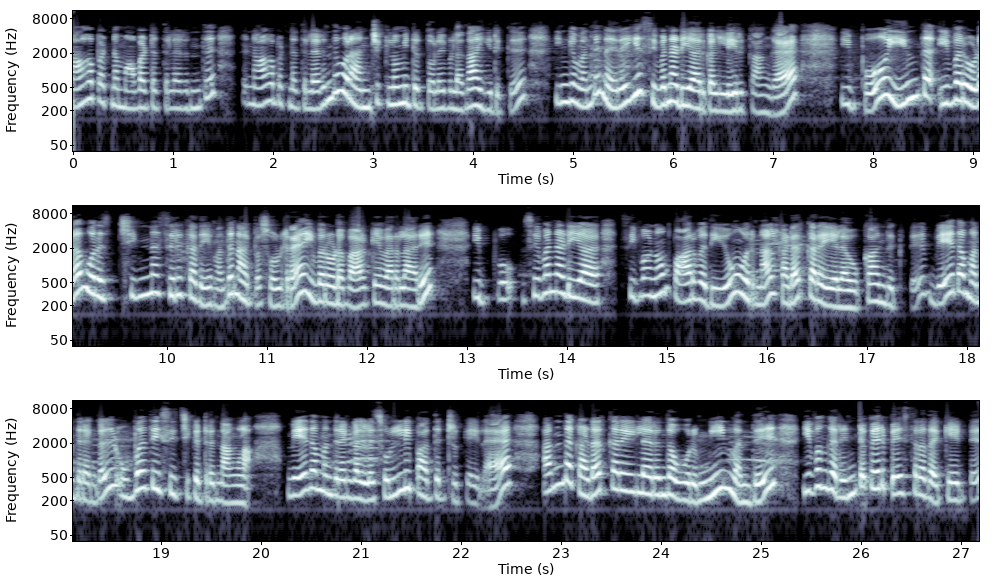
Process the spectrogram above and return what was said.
நாகப்பட்டினம் மாவட்டத்திலேருந்து நாகப்பட்டினத்துலேருந்து ஒரு அஞ்சு கிலோமீட்டர் தொலைவில் தான் இருக்குது இங்கே வந்து நிறைய சிவனடியார்கள் இருக்காங்க. இப்போது இந்த இவரோட ஒரு சின்ன சிறுகதையை வந்து நான் இப்போ சொல்கிறேன் இவரோட வாழ்க்கை வரலாறு. இப்போது சிவனடியார் சிவனும் பார்வதியும் ஒரு நாள் கடற்கரையில் உட்காந்துக்கிட்டு வேத மந்திரங்கள் உபதேசிச்சுக்கிட்டு இருந்தாங்களாம். வேத மந்திரங்களில் சொல்லி பார்த்துட்ருக்கையில் அந்த கடற்கரையில் இருந்த ஒரு மீன் வந்து இவங்க ரெண்டு பேர் பேசுகிறத கேட்டு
